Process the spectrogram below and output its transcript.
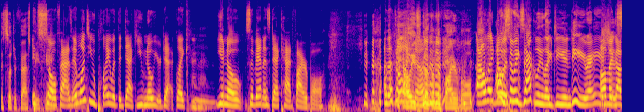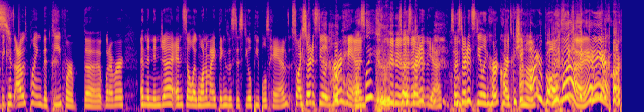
it's such a fast It's game. so fast. And once you play with the deck, you know your deck. Like, Mm-hmm. you know, Savannah's deck had Fireball. That's all Allie's I know. stuck on the fireball. All I know oh is, so exactly like d&d right oh It's my god, just- because I was playing the thief or the whatever and the ninja, and so like one of my things was to steal people's hands. So I started stealing her hand. Wesley? So I started, yeah. So I started stealing her cards because she had Uh-huh. fireball. I like, Yeah, give me yeah, your card.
